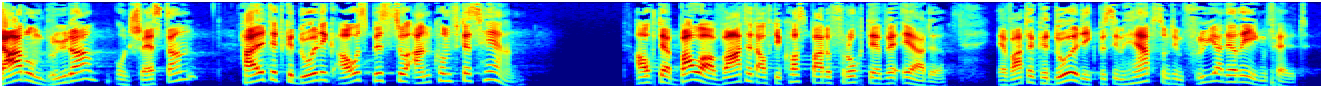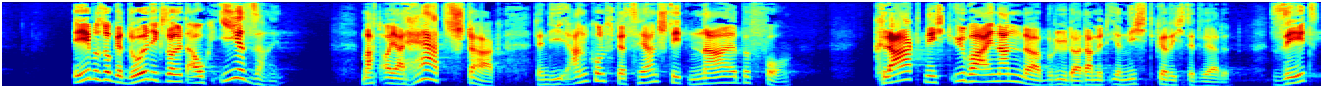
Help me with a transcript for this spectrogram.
Darum, Brüder und Schwestern, haltet geduldig aus bis zur Ankunft des Herrn. Auch der Bauer wartet auf die kostbare Frucht der Erde. Er wartet geduldig, bis im Herbst und im Frühjahr der Regen fällt. Ebenso geduldig sollt auch ihr sein. Macht euer Herz stark, denn die Ankunft des Herrn steht nahe bevor. Klagt nicht übereinander, Brüder, damit ihr nicht gerichtet werdet. Seht,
